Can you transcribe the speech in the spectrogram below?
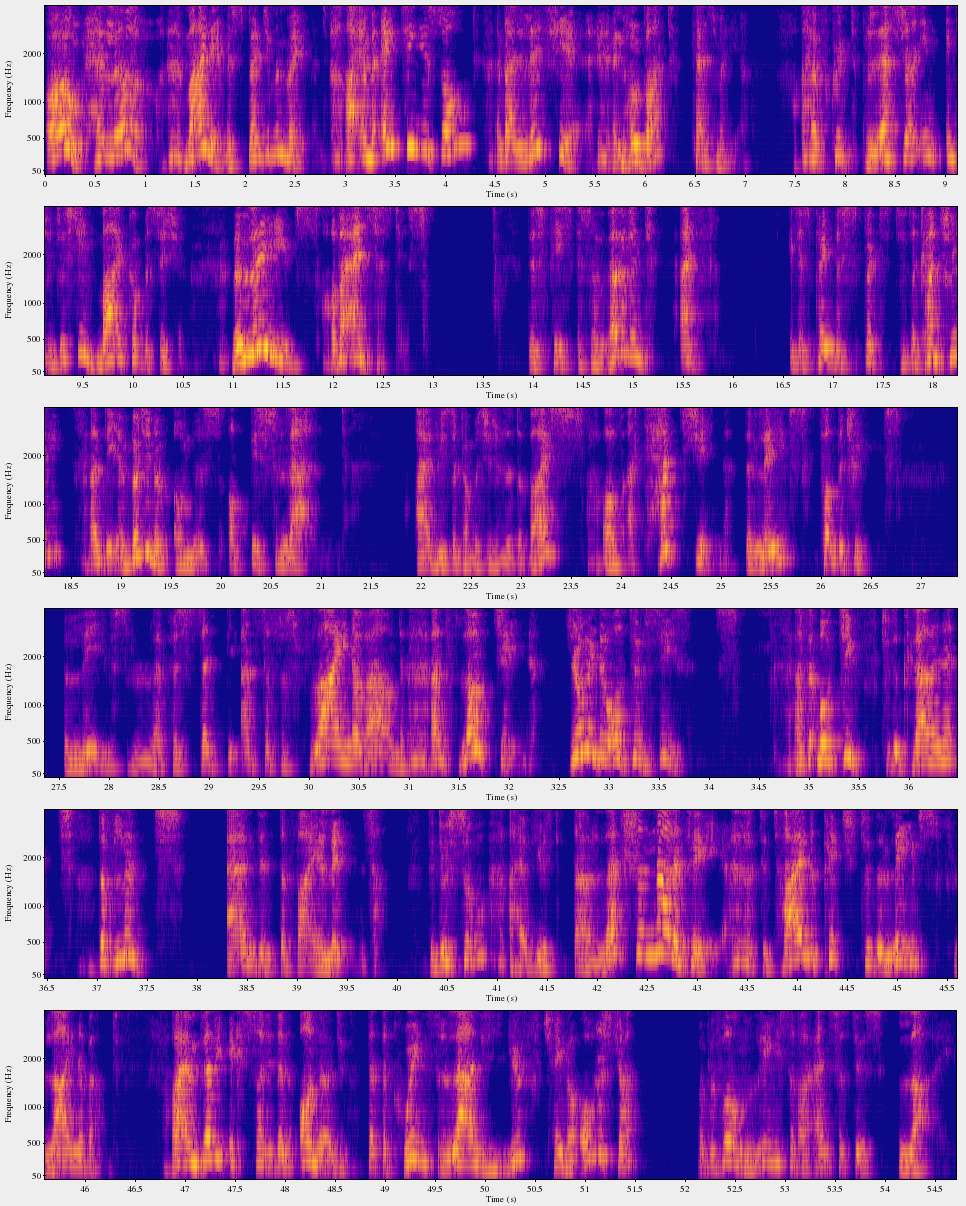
Oh, hello. My name is Benjamin Raymond. I am 18 years old and I live here in Hobart, Tasmania. I have great pleasure in introducing my composition, The Leaves of Our Ancestors. This piece is a relevant anthem. It is paying respect to the country and the original owners of this land. I have used the compositional device of attaching the leaves from the trees. The leaves represent the ancestors flying around and floating during the autumn seasons as a motif to the clarinet, the flute, and the violins. To do so, I have used directionality to tie the pitch to the leaves flying about. I am very excited and honored that the Queensland Youth Chamber Orchestra will perform Leaves of Our Ancestors live.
